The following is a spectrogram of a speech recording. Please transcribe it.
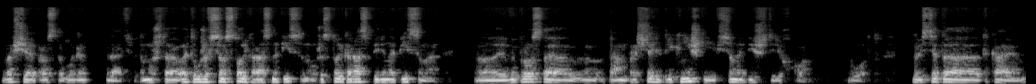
вообще просто благодать, потому что это уже все столько раз написано, уже столько раз перенаписано. Э, вы просто э, там прочтете три книжки и все напишите легко. Вот. То есть это такая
